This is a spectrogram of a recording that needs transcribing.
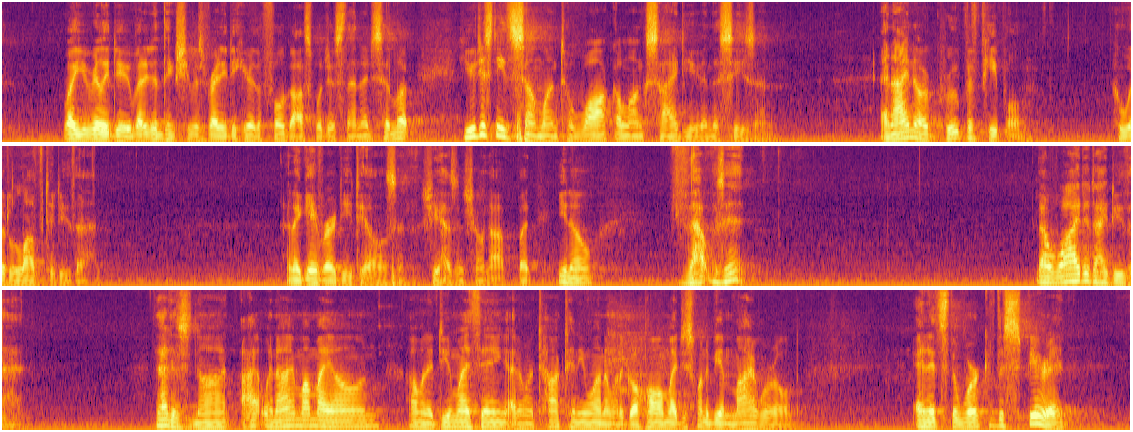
Well, you really do, but I didn't think she was ready to hear the full gospel just then. I just said, look, you just need someone to walk alongside you in the season. And I know a group of people who would love to do that. And I gave her our details, and she hasn't shown up. But, you know, that was it. Now, why did I do that? That is not, I, when I'm on my own, I want to do my thing. I don't want to talk to anyone. I want to go home. I just want to be in my world. And it's the work of the Spirit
